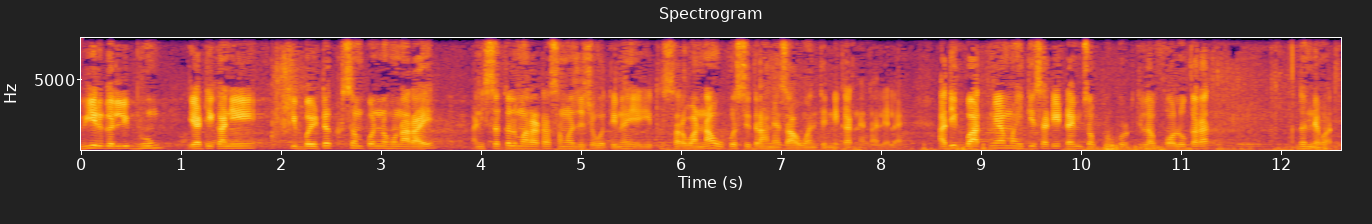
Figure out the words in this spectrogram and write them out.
वीर गल्ली भूम या ठिकाणी ही बैठक संपन्न होणार आहे. आणि सकल मराठा समाजाच्या वतीनं इथं सर्वांना उपस्थित राहण्याचं आव्हान त्यांनी करण्यात आलेलं आहे. अधिक बातम्या माहितीसाठी टाइम्स ऑफ प्रकृतीला फॉलो करा. धन्यवाद.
